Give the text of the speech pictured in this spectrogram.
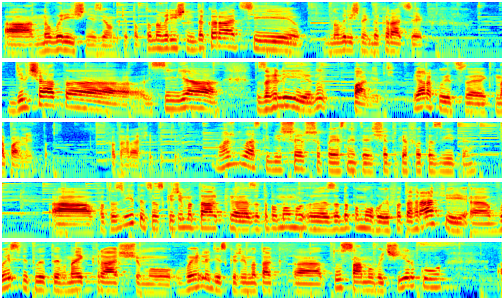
а, новорічні зйомки, тобто новорічні декорації, в новорічних декораціях дівчата, сім'я, взагалі, ну, пам'ять. Я рахую це як на пам'ять. тобто, Фотографії такі. Можеш, будь ласка, більш ширше пояснити, що таке фотозвіти? А фотозвіти це, скажімо так, е, за допомогою за допомогою фотографій е, висвітлити в найкращому вигляді, скажімо так, е, ту саму вечірку, е,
